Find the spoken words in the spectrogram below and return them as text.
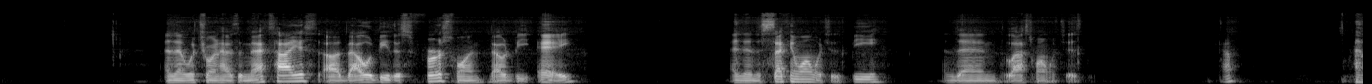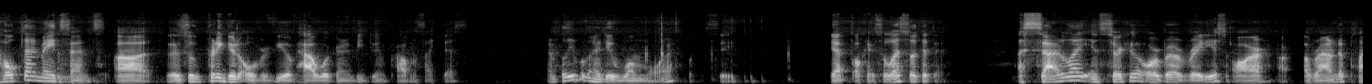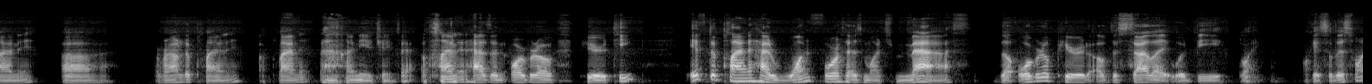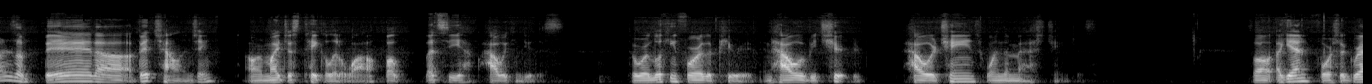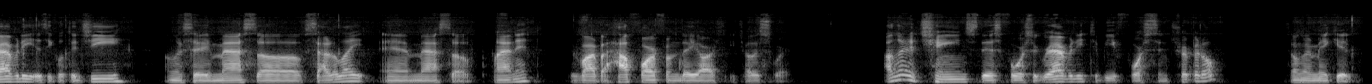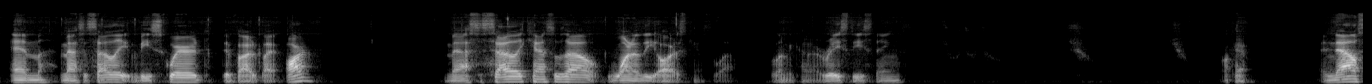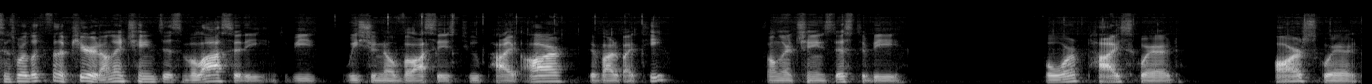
And then which one has the next highest? Uh, that would be this first one. That would be A. And then the second one, which is B. And then the last one, which is D. Okay. I hope that made sense. Uh, this is a pretty good overview of how we're going to be doing problems like this. I believe we're going to do one more. Let's see. Yep. Okay. So let's look at this. A satellite in circular orbit of radius r around a planet. Uh, around a planet. A planet. I need to change that. A planet has an orbital period t. If the planet had one fourth as much mass, the orbital period of the satellite would be blank. Okay, so this one is a bit uh, a bit challenging, or it might just take a little while. But let's see how we can do this. So we're looking for the period and how it would be how it would change when the mass changes. So again, force of gravity is equal to g I'm going to say mass of satellite and mass of planet divided by how far from they are to each other squared. I'm going to change this force of gravity to be force centripetal. So I'm going to make it m mass of satellite v squared divided by r. Mass of satellite cancels out, one of the r's cancel out. So let me kind of erase these things. Okay. And now since we're looking for the period, I'm going to change this velocity to be we should know velocity is 2 pi r divided by t. So I'm going to change this to be 4 pi squared r squared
